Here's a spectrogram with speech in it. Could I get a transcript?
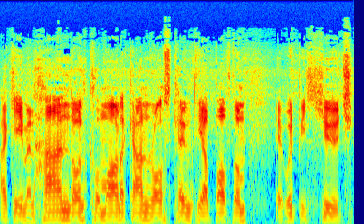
a game in hand on Kilmarnock and Ross County above them, it would be huge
